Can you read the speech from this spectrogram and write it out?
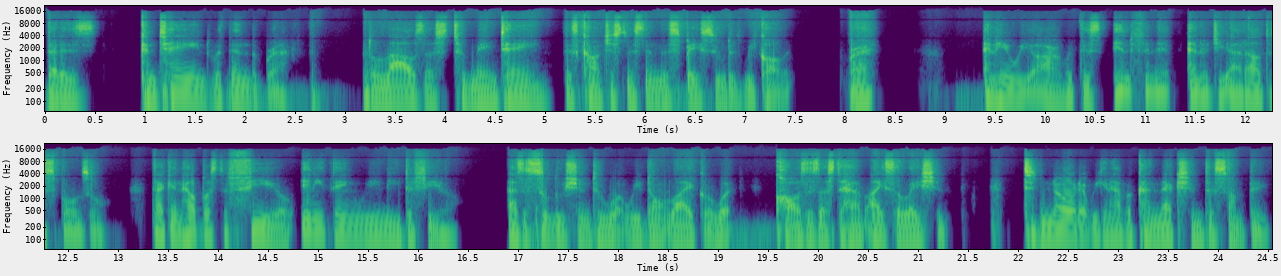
that is contained within the breath that allows us to maintain this consciousness in this spacesuit, as we call it, right? And here we are with this infinite energy at our disposal that can help us to feel anything we need to feel as a solution to what we don't like or what causes us to have isolation. To know that we can have a connection to something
